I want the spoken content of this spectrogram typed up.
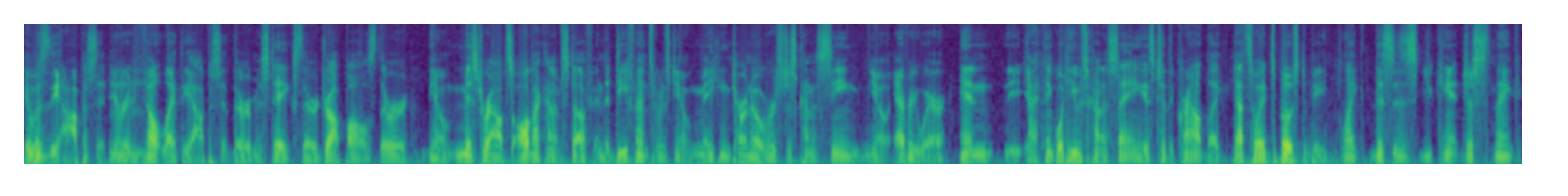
it was the opposite, mm-hmm. or it felt like the opposite. There were mistakes, there were drop balls, there were you know missed routes, all that kind of stuff, and the defense was you know making turnovers, just kind of seeing you know everywhere. And I think what he was kind of saying is to the crowd like that's the way it's supposed to be. Like this is you can't just think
